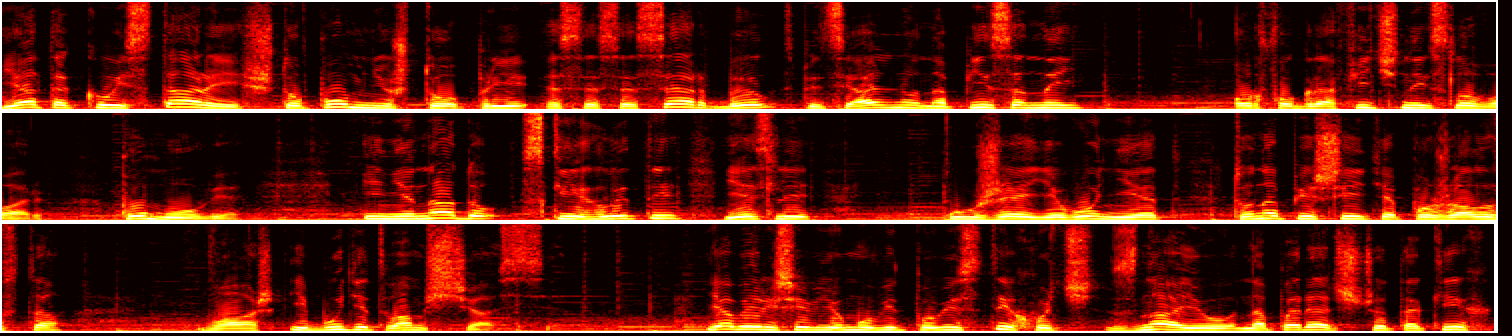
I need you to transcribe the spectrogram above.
Я такой старый, что помню, что при СССР был специально написанный орфографичный словарь по мове. И не надо скиглити, если уже его нет, то напишите, пожалуйста, ваш, і буде вам щастя. Я вирішив йому відповісти, хоч знаю наперед, що таких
